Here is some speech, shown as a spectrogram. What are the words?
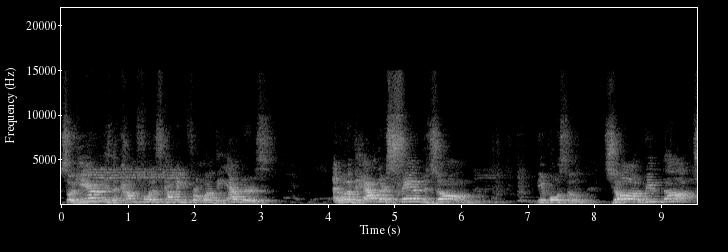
So here is the comfort is coming from one of the elders. And one of the elders said unto John, the apostle, John, weep not,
